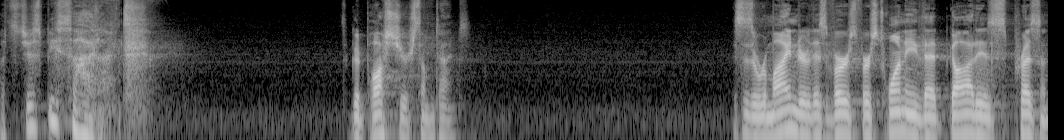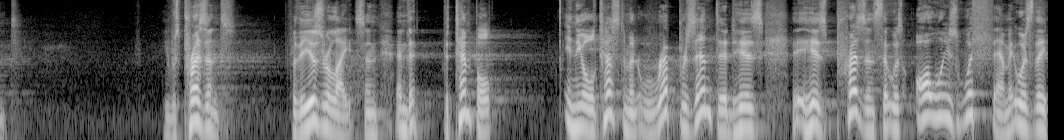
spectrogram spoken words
Let's just be silent. It's a good posture sometimes. This is a reminder, this verse, verse 20, that God is present. He was present for the Israelites, and, and that the temple in the Old Testament represented his, his presence that was always with them. It was the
